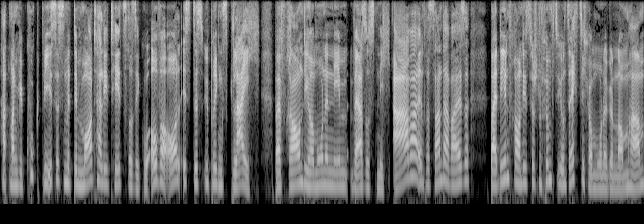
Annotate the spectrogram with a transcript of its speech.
hat man geguckt, wie ist es mit dem Mortalitätsrisiko. Overall ist es übrigens gleich bei Frauen, die Hormone nehmen versus nicht. Aber interessanterweise bei den Frauen, die zwischen 50 und 60 Hormone genommen haben,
